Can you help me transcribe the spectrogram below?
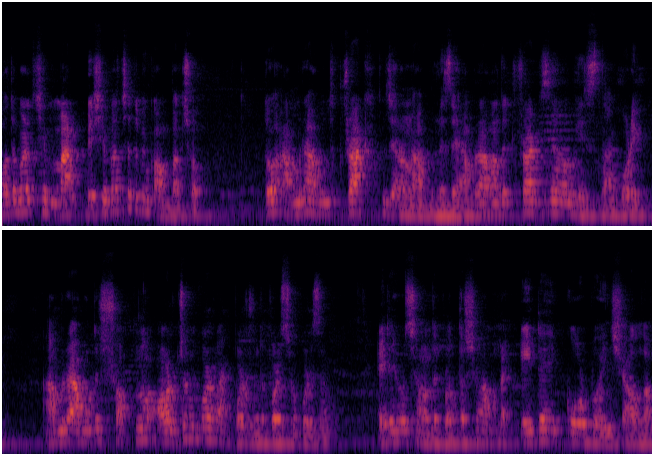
হতে পারে সে মার্ক বেশি পাচ্ছে, তুমি কম পাচ্ছ। তো আমরা আমাদের ট্রাক যেন না ভুলে যাই, আমরা আমাদের ট্রাক যেন মিস না করি, আমরা আমাদের স্বপ্ন অর্জন করার আগ পর্যন্ত পরিশ্রম করে যাব। এটাই হচ্ছে আমাদের প্রত্যাশা, আমরা এটাই করব ইনশাআল্লাহ।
